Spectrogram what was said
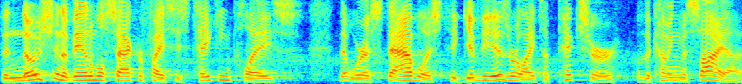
The notion of animal sacrifices taking place that were established to give the Israelites a picture of the coming Messiah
